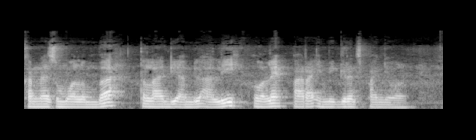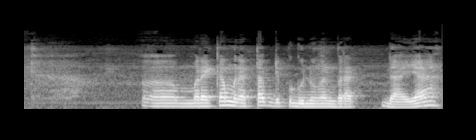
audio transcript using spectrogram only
Karena semua lembah telah diambil alih oleh para imigran Spanyol. Eh, mereka menetap di pegunungan berat daya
